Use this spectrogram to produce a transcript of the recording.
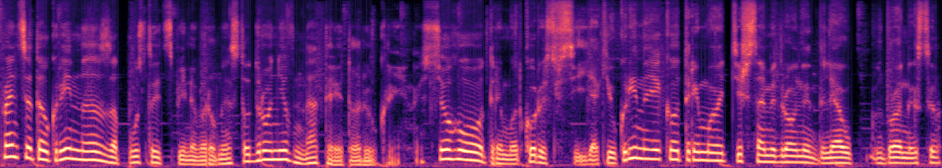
Франція та Україна запустять спільне виробництво дронів на території України. З цього отримують користь всі, як і Україна, яка отримує ті ж самі дрони для збройних сил,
